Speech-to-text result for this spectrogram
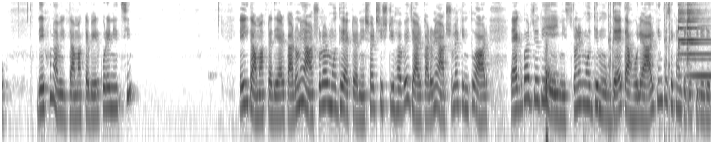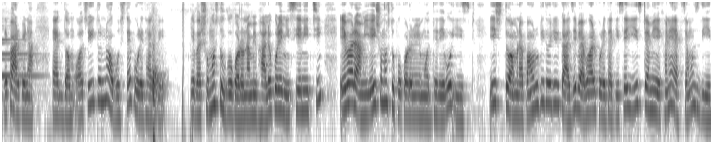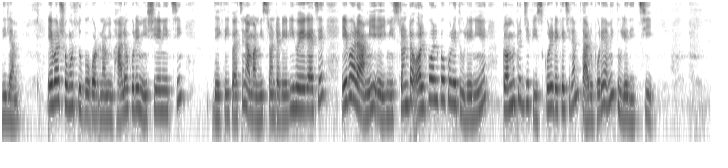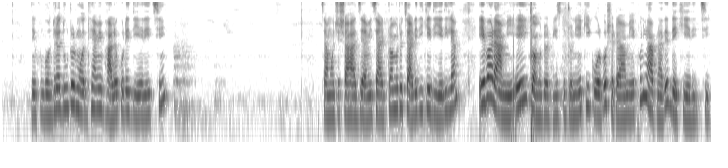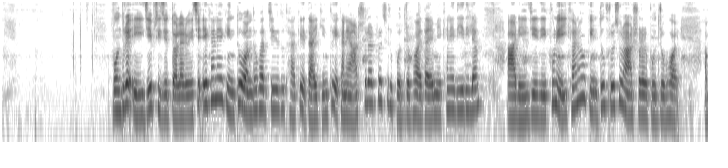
দেখুন, আমি তামাকটা বের করে নিচ্ছি। এই তামাকটা দেওয়ার কারণে আরশোলার মধ্যে একটা নেশার সৃষ্টি হবে, যার কারণে আরশোলা কিন্তু আর একবার যদি এই মিশ্রণের মধ্যে মুখ দেয়, তাহলে আর কিন্তু সেখান থেকে ফিরে যেতে পারবে না। একদম অচৈতন্য অবস্থায় পড়ে থাকবে। এবার সমস্ত উপকরণ আমি ভালো করে মিশিয়ে নিচ্ছি। এবার আমি এই সমস্ত উপকরণের মধ্যে দেব ইস্ট। ইস্ট তো আমরা পাউরুটি তৈরির কাজে ব্যবহার করে থাকি, সেই ইস্ট আমি এখানে এক চামচ দিয়ে দিলাম। এবার সমস্ত উপকরণ আমি ভালো করে মিশিয়ে নিচ্ছি। দেখতেই পাচ্ছেন আমার মিশ্রণটা রেডি হয়ে গেছে। এবার আমি এই মিশ্রণটা অল্প অল্প করে তুলে নিয়ে টমেটোর যে পিস করে রেখেছিলাম তার উপরে আমি তুলে দিচ্ছি। দেখুন বন্ধুরা, দুটোর মধ্যে আমি ভালো করে দিয়ে দিচ্ছি। চামচের সাহায্যে আমি চার, টমেটো চারিদিকে দিয়ে দিলাম। এবার আমি এই টমেটোর পিস দুটো নিয়ে কি করব সেটা আমি এখনই আপনাদের দেখিয়ে দিচ্ছি। বন্ধুরা, এই যে ফ্রিজের তলা রয়েছে, এখানে কিন্তু অন্ধকার যেহেতু থাকে, তাই কিন্তু এখানে আরশোলার প্রচুর উপদ্রব হয়, তাই আমি এখানে দিয়ে দিলাম। আর এই যে দেখুন, এইখানেও কিন্তু প্রচুর আরশোলার উপদ্রব হয়।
